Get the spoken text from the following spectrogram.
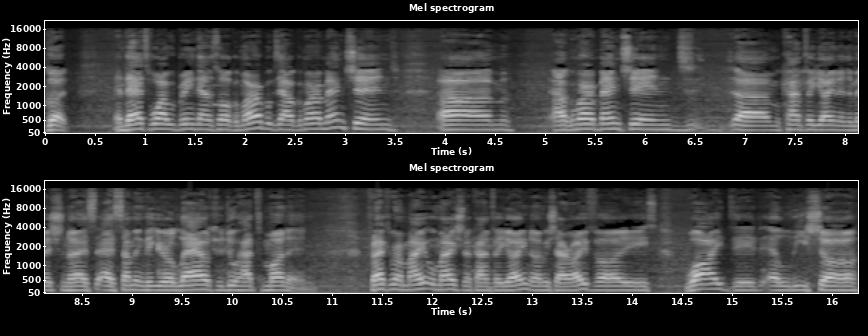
Good. And that's why we bring down this whole Gemara, because our Gemara mentioned, um, our Gemara mentioned um, Kanfe Yain in the Mishnah as, as something that you're allowed to do Hatmana in. Why did Elisha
